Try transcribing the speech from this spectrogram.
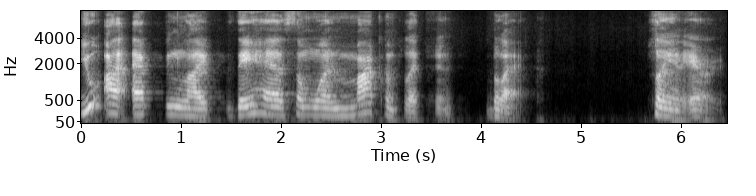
You are acting like they have someone my complexion black playing Ariel.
